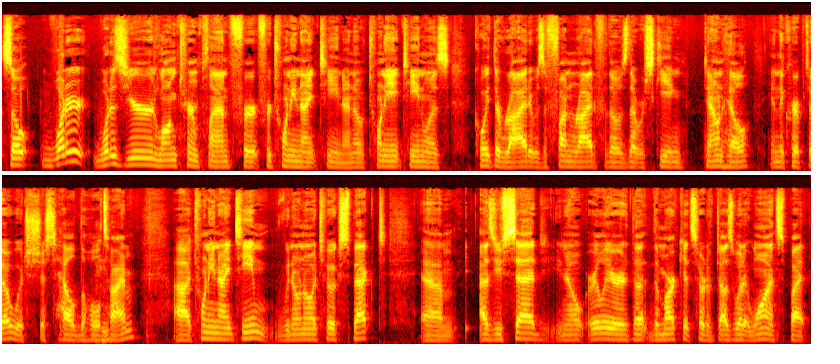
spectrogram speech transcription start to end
So, what are what is your long term plan for, for 2019? I know 2018 was quite the ride. It was a fun ride for those that were skiing downhill in the crypto, which just held the whole mm-hmm. time. Uh, 2019, we don't know what to expect. Um, as you said, you know earlier, the the market sort of does what it wants. But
